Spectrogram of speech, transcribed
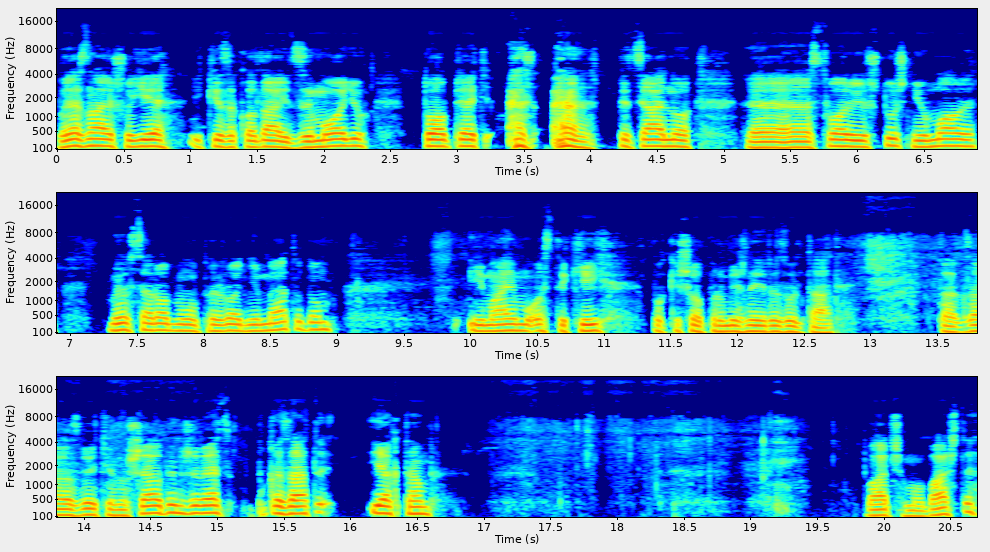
Бо я знаю, що є, які закладають зимою, топлять, спеціально е, створюють штучні умови. Ми все робимо природнім методом і маємо ось такий поки що проміжний результат. Так, зараз витягну ще один живець, показати, як там. Бачимо, бачите?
